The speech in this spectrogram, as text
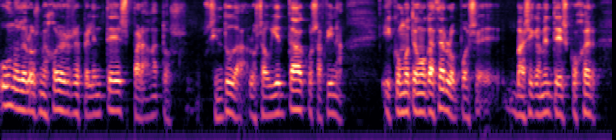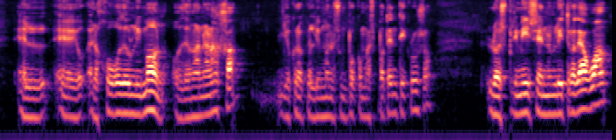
uno de los mejores repelentes para gatos sin duda, los ahuyenta cosa fina. ¿Y cómo tengo que hacerlo? Pues eh, básicamente es coger el, eh, el, jugo de un limón o de una naranja, yo creo que el limón es un poco más potente incluso, lo exprimís en un litro de agua,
